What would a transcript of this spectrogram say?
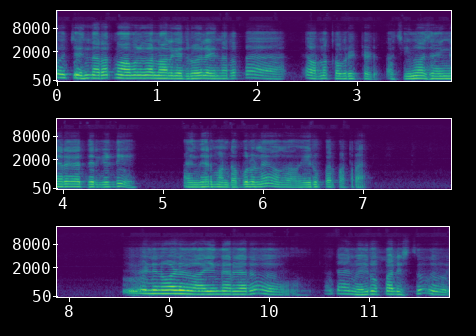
వచ్చేసిన తర్వాత మామూలుగా నాలుగైదు రోజులు అయిన తర్వాత ఎవరినో కబురెట్టాడు. ఆ శ్రీనివాస అయ్యంగారు గారి దగ్గరికి వెళ్ళి ఆయన దగ్గర మన డబ్బులు ఉన్నాయి ఒక వెయ్యి రూపాయలు పట్టరా. వెళ్ళిన వాడు అయ్యంగారు గారు అంటే ఆయన వెయ్యి రూపాయలు ఇస్తూ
